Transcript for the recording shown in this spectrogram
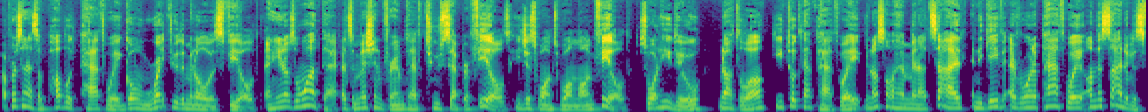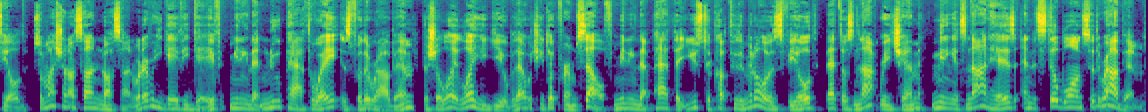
A person has a public pathway going right through the middle of his field, and he doesn't want that. That's a mission for him to have two separate fields. He just wants one long field. So what he do? Law. He took that pathway, outside, and he gave everyone a pathway on the side of his field. So Mashan Asan Nasan, whatever he gave, he gave, meaning that new pathway is for the Rabbim, but that which he took for himself, meaning that path that used to cut through the middle of his field, that does not reach him, meaning it's not his, and it still belongs to the Rabbim.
